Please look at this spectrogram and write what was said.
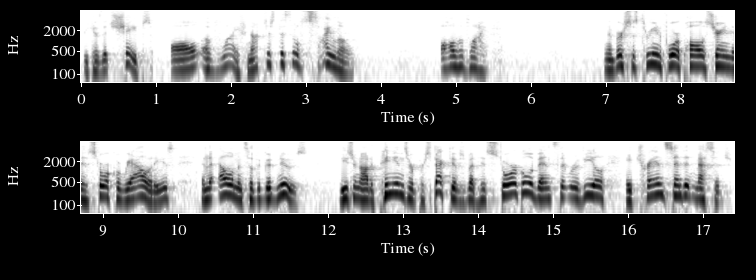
because it shapes all of life, not just this little silo, all of life. And in verses 3 and 4, Paul is sharing the historical realities and the elements of the good news. These are not opinions or perspectives, but historical events that reveal a transcendent message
